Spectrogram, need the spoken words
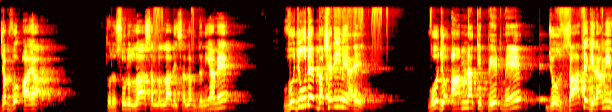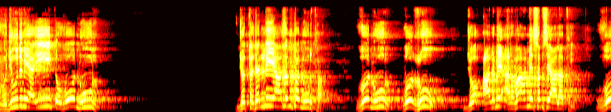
جب وہ آیا، تو رسول اللہ صلی اللہ علیہ وسلم دنیا میں وجود بشری میں آئے۔ وہ جو آمنا کے پیٹ میں جو ذات گرامی وجود میں آئی تو وہ نور، جو تجلی اعظم کا نور تھا، وہ نور، وہ روح جو عالم ارواہ میں سب سے اعلیٰ تھی، وہ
